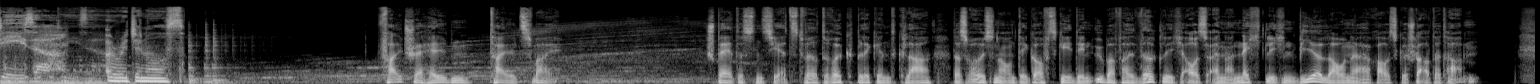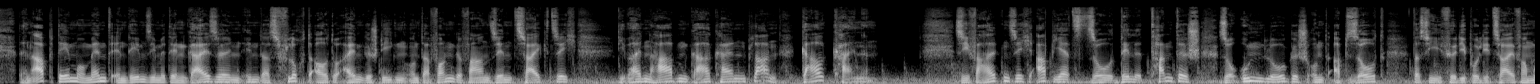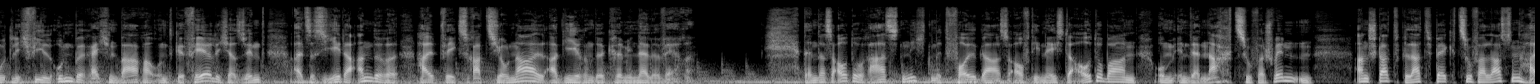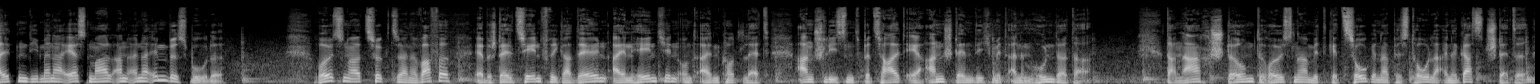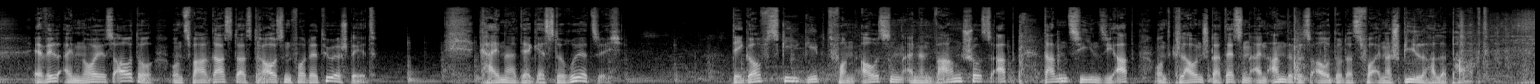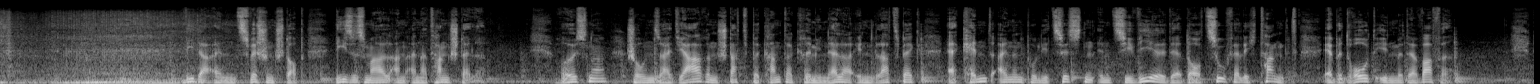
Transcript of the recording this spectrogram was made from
Dieser Originals. Falsche Helden Teil 2 Spätestens jetzt wird rückblickend klar, dass Rösner und Degowski den Überfall wirklich aus einer nächtlichen Bierlaune herausgestartet haben. Denn ab dem Moment, in dem sie mit den Geiseln in das Fluchtauto eingestiegen und davongefahren sind, zeigt sich, die beiden haben gar keinen Plan, gar keinen. Sie verhalten sich ab jetzt so dilettantisch, so unlogisch und absurd, dass sie für die Polizei vermutlich viel unberechenbarer und gefährlicher sind, als es jeder andere halbwegs rational agierende Kriminelle wäre. Denn das Auto rast nicht mit Vollgas auf die nächste Autobahn, um in der Nacht zu verschwinden. Anstatt Gladbeck zu verlassen, halten die Männer erstmal an einer Imbissbude. Rösner zückt seine Waffe, er bestellt zehn Frikadellen, ein Hähnchen und ein Kotelett. Anschließend bezahlt er anständig mit einem Hunderter. Danach stürmt Rösner mit gezogener Pistole eine Gaststätte. Er will ein neues Auto, und zwar das, das draußen vor der Tür steht. Keiner der Gäste rührt sich. Degowski gibt von außen einen Warnschuss ab, dann ziehen sie ab und klauen stattdessen ein anderes Auto, das vor einer Spielhalle parkt. Wieder ein Zwischenstopp, dieses Mal an einer Tankstelle. Rösner, schon seit Jahren stadtbekannter Krimineller in Gladbeck, erkennt einen Polizisten in Zivil, der dort zufällig tankt. Er bedroht ihn mit der Waffe.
